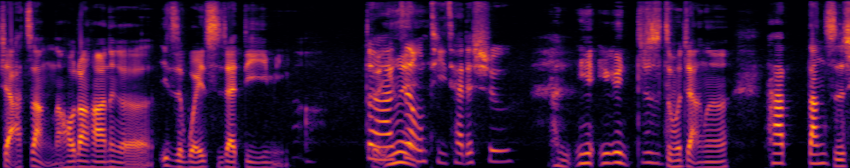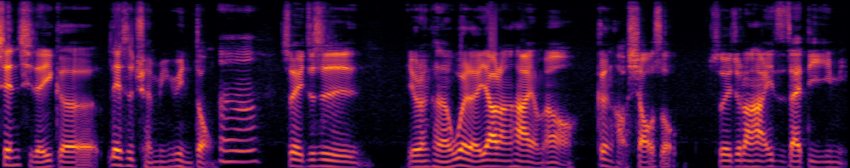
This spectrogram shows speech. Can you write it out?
假账，然后让他那个一直维持在第一名。对啊，对因为这种题材的书，很因为因为就是怎么讲呢？他当时掀起了一个类似全民运动，嗯，所以就是有人可能为了要让他有没有更好销售，所以就让他一直在第一名。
